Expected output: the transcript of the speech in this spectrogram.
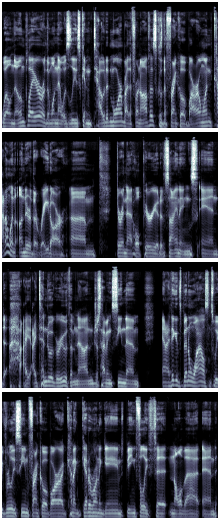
well-known player or the one that was least getting touted more by the front office because the Franco Ibarra one kind of went under the radar um, during that whole period of signings. And I, I, tend to agree with them now. And just having seen them, and I think it's been a while since we've really seen Franco Ibarra kind of get a run of games, being fully fit and all that. And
